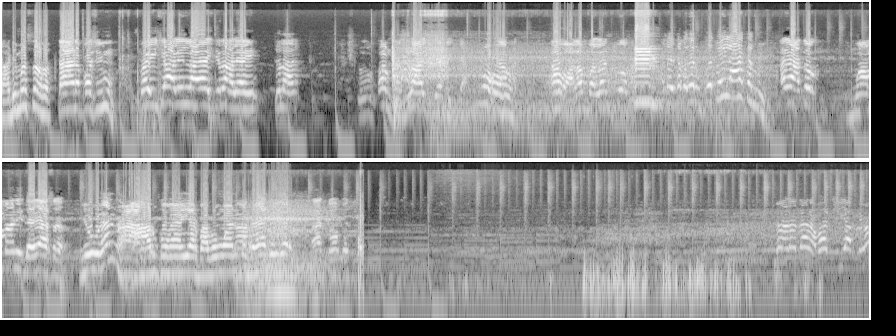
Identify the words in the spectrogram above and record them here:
ગાડી મસ્ત તાણ પછી હું? ભાઈ ચાલી લાયા ચલા અહીં. ચલા આમ ઢગલા આવી ગયા બીજા આ વાલમ વાલમ જો અરે તો બધા રૂપિયા કઈ લાયા તમે? અરે આ તો મામાની દયા છે. એવું એમ ને? સારું કહેવાય યાર બાબા માન તો દયા થઈ જાય. હા તો પછી. હવે જઈએ આપણે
